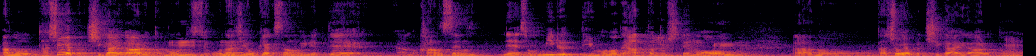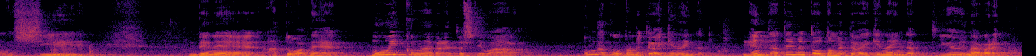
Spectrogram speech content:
あの多少やっぱ違いがあると思うんですよ、うん。同じお客さんを入れてあの観戦、ね、その見るっていうものであったとしても、うん。あの多少やっぱ違いがあると思うし、でねあとはねもう一個の流れとしては音楽を止めてはいけないんだとか、うん。エンターテインメントを止めてはいけないんだっていう流れもあった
